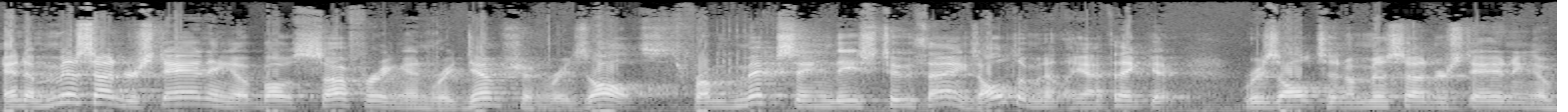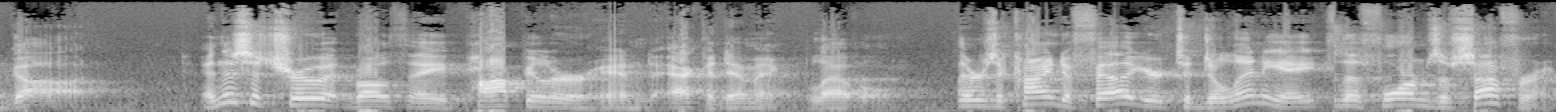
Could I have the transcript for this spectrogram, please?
And a misunderstanding of both suffering and redemption results from mixing these two things. Ultimately, I think it results in a misunderstanding of God. And this is true at both a popular and academic level. There's a kind of failure to delineate the forms of suffering.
